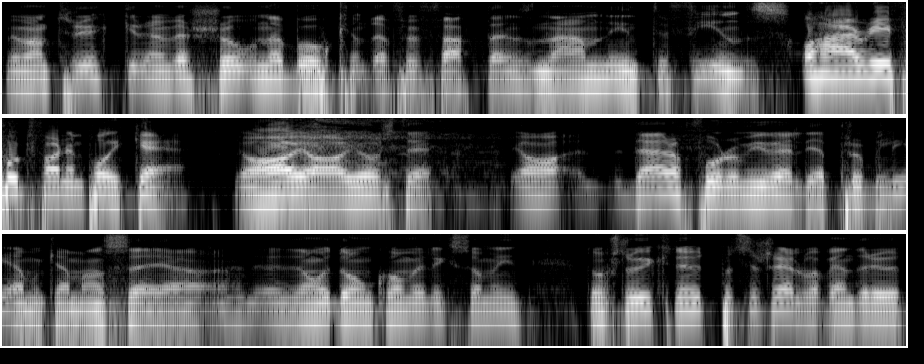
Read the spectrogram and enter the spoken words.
men man trycker en version av boken där författarens namn inte finns. Och Harry är fortfarande en pojke? Ja, ja, just det. Ja, där får de ju väldiga problem kan man säga. De, de kommer liksom in, de slår ju knut på sig själva, vänder ut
